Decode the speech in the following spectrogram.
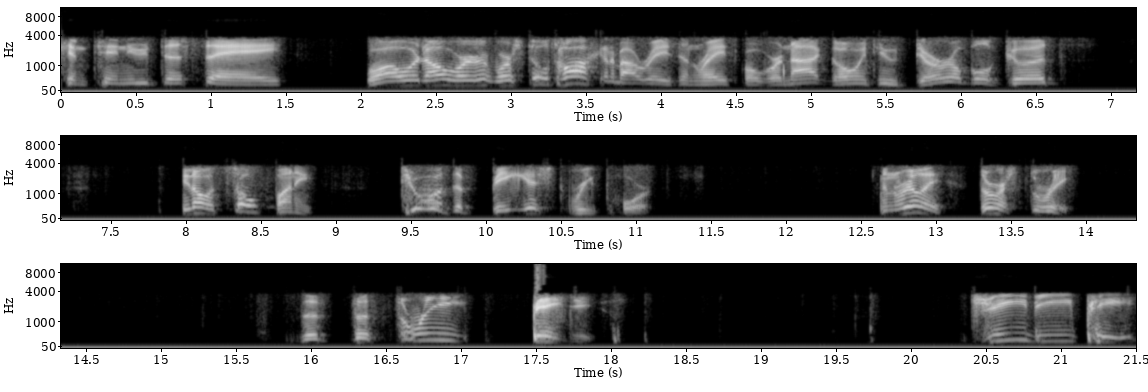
continue to say, well, no, we're we're still talking about raising rates, but we're not going to durable goods. You know, it's so funny. Two of the biggest reports, and really there were three. The the three biggies: GDP,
